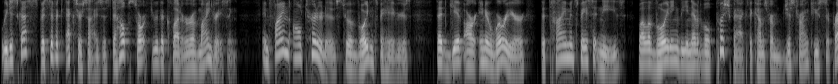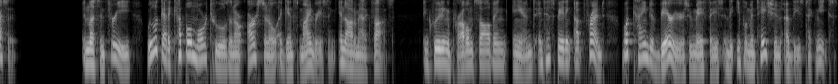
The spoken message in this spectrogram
We discuss specific exercises to help sort through the clutter of mind racing and find alternatives to avoidance behaviors that give our inner worrier the time and space it needs while avoiding the inevitable pushback that comes from just trying to suppress it. In Lesson 3, we look at a couple more tools in our arsenal against mind racing and automatic thoughts, including problem solving and anticipating upfront what kind of barriers we may face in the implementation of these techniques.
